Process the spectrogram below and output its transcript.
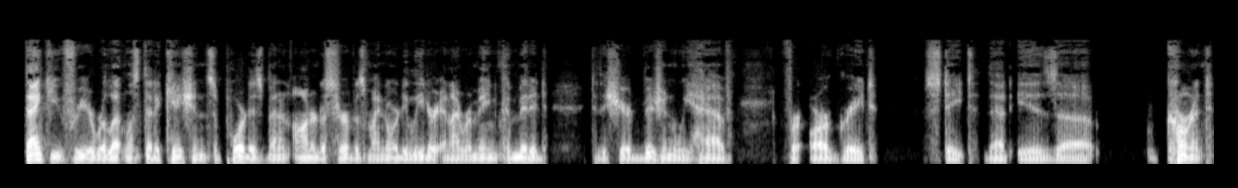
Thank you for your relentless dedication and support. It has been an honor to serve as minority leader, and I remain committed to the shared vision we have for our great state. That is uh, current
